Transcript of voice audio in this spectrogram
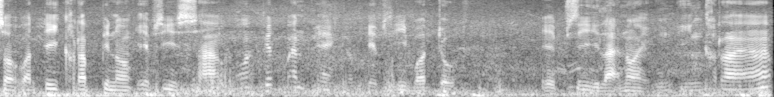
สวัสดีครับพี่น้อง FC สาวน้อยเพชรบ้านแพงครับ FC บอสโจ FC ละหน่อยอุ้งอิงครับ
